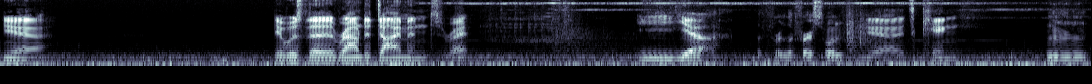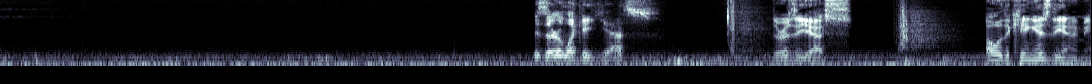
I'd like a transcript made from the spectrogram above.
Yeah. It was the rounded diamond, right? Yeah, the, for the first one. Yeah, it's king. Mm-hmm. Is there like a yes? There is a yes. Oh, the king is the enemy.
